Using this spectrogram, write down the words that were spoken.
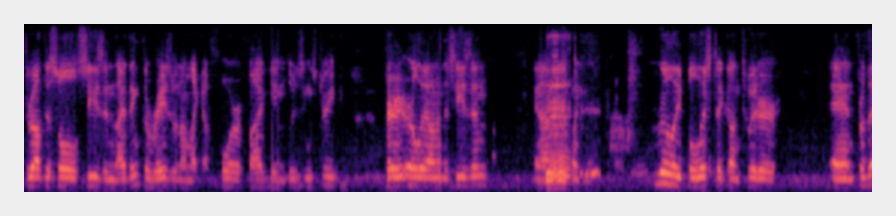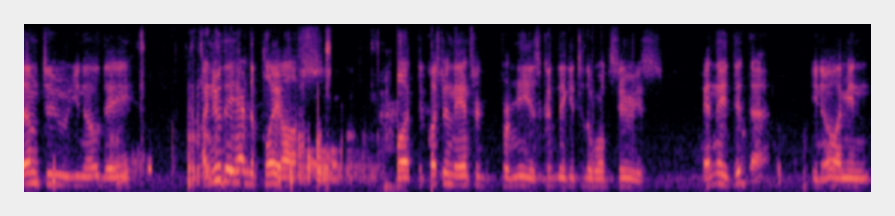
throughout this whole season, I think the Rays went on like a four or five game losing streak very early on in the season, and I went really ballistic on Twitter. And for them to, you know, they, I knew they had the playoffs, but the question they answered for me is, could they get to the World Series? And they did that. You know, I mean,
